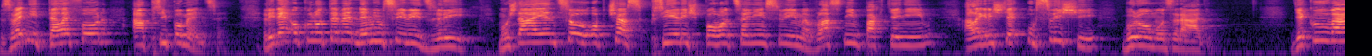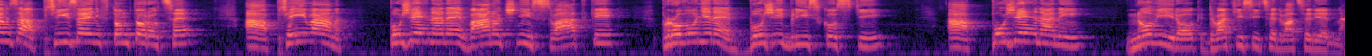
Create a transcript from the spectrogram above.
Zvedni telefon a připomeň se. Lidé okolo tebe nemusí být zlí. Možná jen jsou občas příliš pohlcení svým vlastním pachtěním, ale když tě uslyší, budou moc rádi. Děkuji vám za přízeň v tomto roce a přeji vám požehnané vánoční svátky, provoněné boží blízkosti a požehnaný nový rok 2021.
